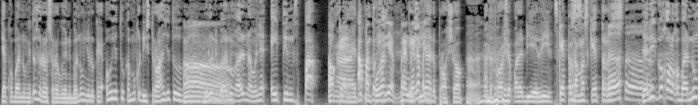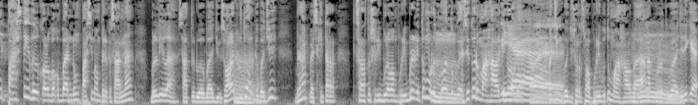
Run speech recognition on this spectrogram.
tiap ke Bandung itu saudara-saudara gue yang di Bandung nyuruh kayak oh ya tuh kamu ke distro aja tuh. Oh. Dulu di Bandung ada namanya 18th Park. Oke. Apa tuh isinya? Brand-brand apa isinya ya? ada Pro Shop, ada Pro Shop, ada Dieri, Skaters. sama skaters. Jadi gue kalau ke Bandung pasti tuh kalau gue ke Bandung pasti mampir ke sana belilah satu dua baju. Soalnya dulu tuh harga baju berapa? ya? Sekitar seratus ribu, delapan puluh ribu dan itu menurut gue tuh SD itu udah mahal gitu loh Iya. kayak anjing baju seratus lima puluh ribu tuh mahal banget menurut gue. Jadi kayak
